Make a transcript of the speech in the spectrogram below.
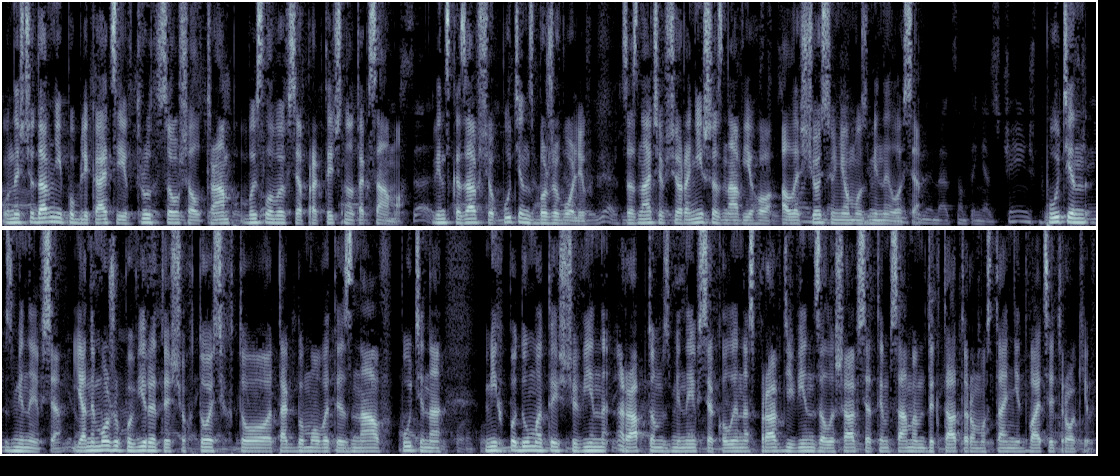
У нещодавній публікації в Truth Social Трамп висловився практично так само. Він сказав, що Путін збожеволів, зазначив, що раніше знав його, але щось у ньому змінилося. Путін змінився. Я не можу повірити, що хтось, хто так би мовити, знав Путіна, міг подумати, що він раптом змінився, коли насправді він залишався тим самим диктатором останні 20 років.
